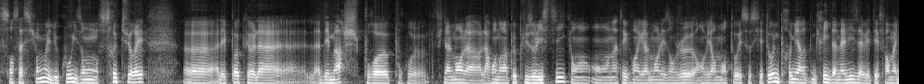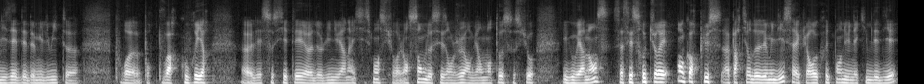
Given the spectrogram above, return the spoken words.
sensation. Et du coup, ils ont structuré euh, à l'époque la, démarche pour, euh, pour euh, finalement la, rendre un peu plus holistique en, intégrant également les enjeux environnementaux et sociétaux. Une première grille d'analyse avait été formalisée dès 2008 pour, pour pouvoir couvrir les sociétés de l'univers d'investissement sur l'ensemble de ces enjeux environnementaux, sociaux et gouvernance. Ça s'est structuré encore plus à partir de 2010 avec le recrutement d'une équipe dédiée.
